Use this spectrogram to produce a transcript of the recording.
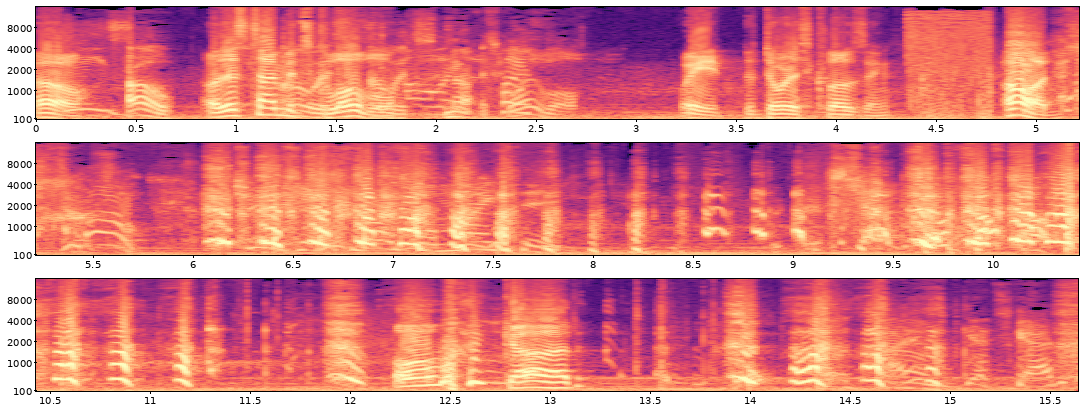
Oh. Oh. Oh, this time it's oh, global. It's, oh, it's not. It's global. Wait, the door is closing. Oh! Almighty. oh my god! Oh oh I didn't get scared.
